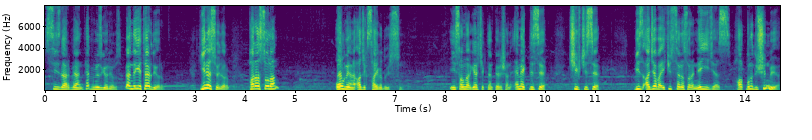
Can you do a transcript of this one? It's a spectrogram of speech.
Sizler, ben hepimiz görüyoruz. Ben de yeter diyorum. Yine söylüyorum. Parası olan olmayana acık saygı duysun. İnsanlar gerçekten perişan. Emeklisi, çiftçisi. Biz acaba 200 sene sonra ne yiyeceğiz? Halk bunu düşünmüyor.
